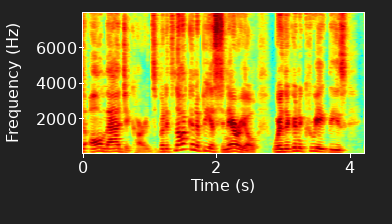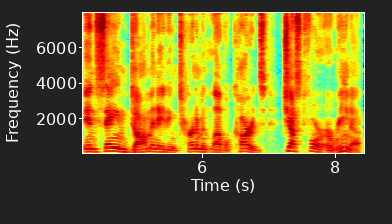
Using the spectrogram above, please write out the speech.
to all magic cards, but it's not going to be a scenario where they're going to create these insane, dominating tournament level cards just for Arena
